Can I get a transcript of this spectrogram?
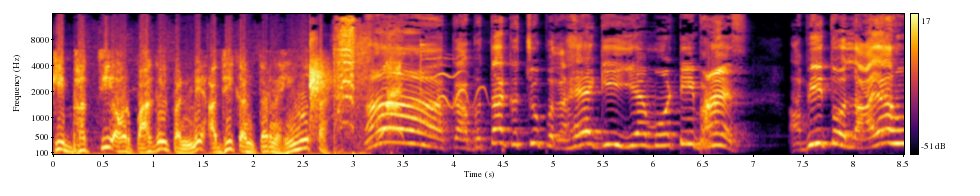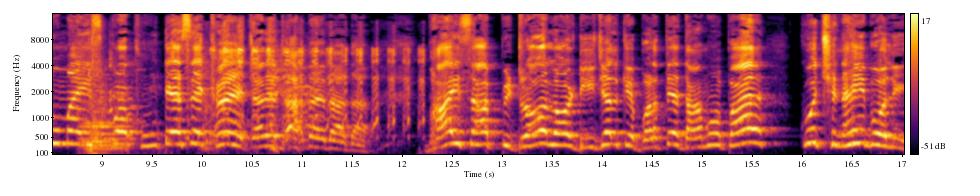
कि भक्ति और पागलपन में अधिक अंतर नहीं होता। हाँ कब तक चुप रहेगी ये मोटी भैंस? अभी तो लाया हूँ मैं इसको खूंटे से खींच। अरे दादा दादा। भाई साहब, पेट्रोल और डीजल के बढ़ते दामों पर कुछ नहीं बोली।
